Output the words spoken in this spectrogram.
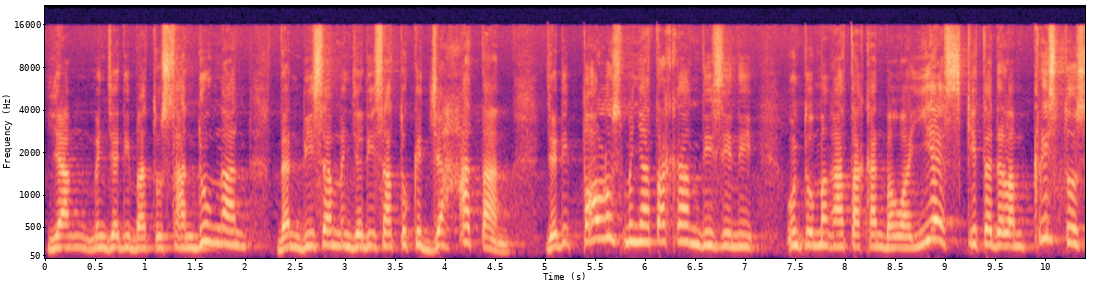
yang menjadi batu sandungan dan bisa menjadi satu kejahatan. Jadi Paulus menyatakan di sini untuk mengatakan bahwa yes kita dalam Kristus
